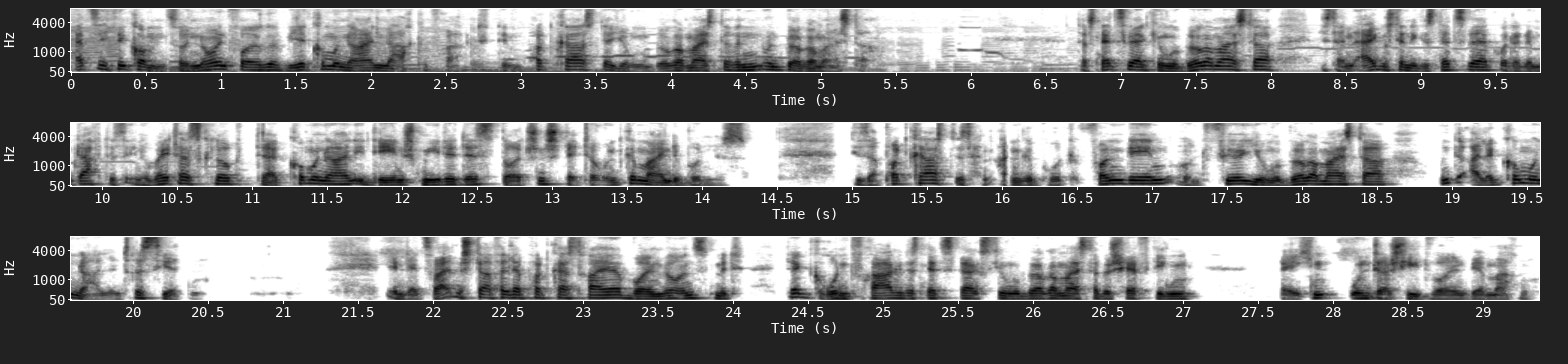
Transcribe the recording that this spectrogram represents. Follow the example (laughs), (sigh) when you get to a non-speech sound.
Herzlich willkommen zur neuen Folge Wir Kommunalen nachgefragt, dem Podcast der jungen Bürgermeisterinnen und Bürgermeister. Das Netzwerk Junge Bürgermeister ist ein eigenständiges Netzwerk unter dem Dach des Innovators Club der kommunalen Ideenschmiede des Deutschen Städte- und Gemeindebundes. Dieser Podcast ist ein Angebot von den und für junge Bürgermeister und alle kommunal Interessierten. In der zweiten Staffel der Podcast-Reihe wollen wir uns mit der Grundfrage des Netzwerks Junge Bürgermeister beschäftigen. Welchen Unterschied wollen wir machen?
